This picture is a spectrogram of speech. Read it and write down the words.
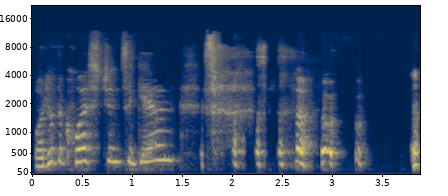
what are the questions again? so,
